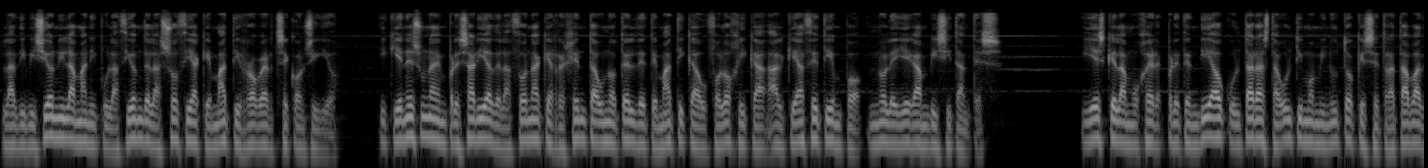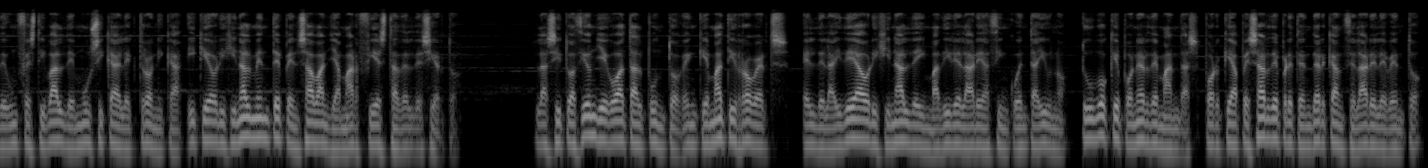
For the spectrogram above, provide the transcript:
la división y la manipulación de la socia que Matty Roberts se consiguió. Y quien es una empresaria de la zona que regenta un hotel de temática ufológica al que hace tiempo no le llegan visitantes. Y es que la mujer pretendía ocultar hasta último minuto que se trataba de un festival de música electrónica y que originalmente pensaban llamar Fiesta del Desierto. La situación llegó a tal punto en que Matty Roberts, el de la idea original de invadir el Área 51, tuvo que poner demandas porque a pesar de pretender cancelar el evento,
